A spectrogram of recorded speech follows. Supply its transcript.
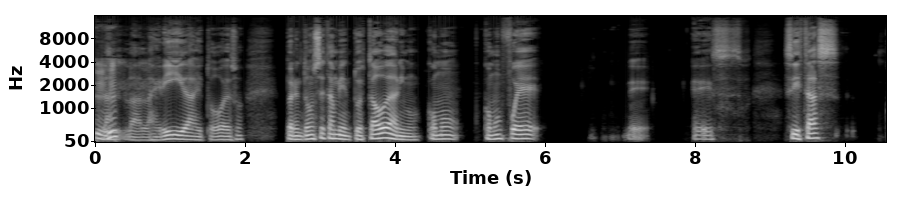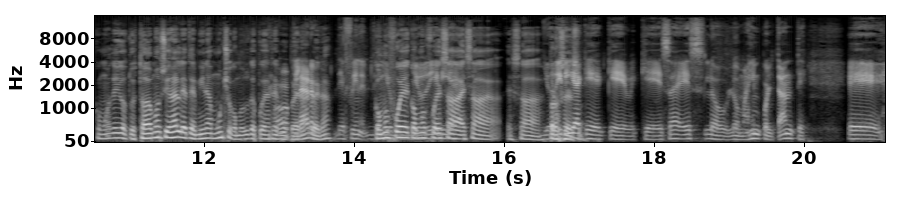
La- Ujú. la- las heridas y todo eso. Pero entonces también tu estado de ánimo, ¿cómo, cómo fue? Eh, es- si estás, como te digo, tu estado emocional determina mucho cómo tú te puedes recuperar, claro, ¿verdad? ¿Cómo yo- fue, cómo fue diría- esa, esa, esa Yo proceso? diría que, que, que esa es lo, lo más importante. Eh,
